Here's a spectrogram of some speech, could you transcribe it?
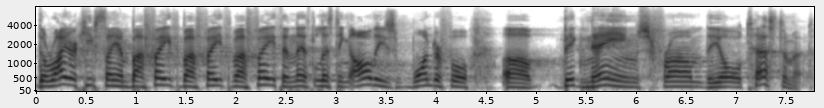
the writer keeps saying, by faith, by faith, by faith, and listing all these wonderful uh, big names from the Old Testament.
